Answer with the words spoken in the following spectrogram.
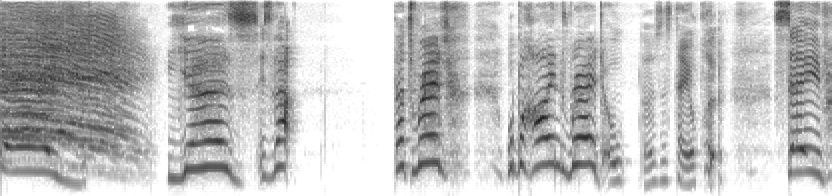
yes. Yes. Is that? That's red. We're behind red. Oh, there's his tail. Save.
